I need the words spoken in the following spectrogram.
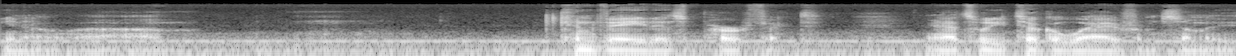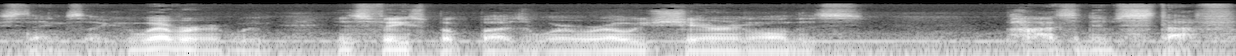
you know, conveyed as perfect. And that's what he took away from some of these things. Like whoever his Facebook buzz were, were always sharing all this positive stuff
